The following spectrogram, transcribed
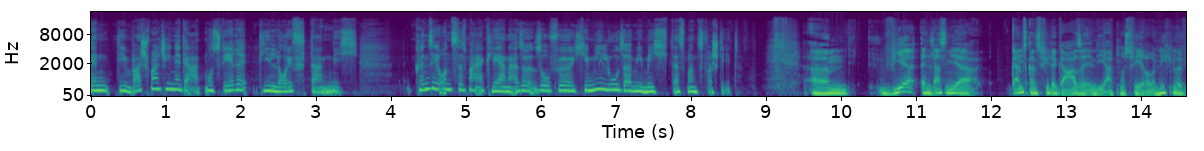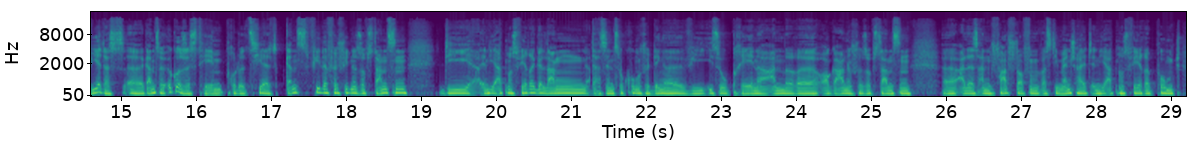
Denn die Waschmaschine der Atmosphäre, die läuft dann nicht. Können Sie uns das mal erklären? Also so für Chemieloser wie mich, dass man es versteht. Ähm, wir entlassen ja ganz, ganz viele Gase in die Atmosphäre. Und nicht nur wir, das äh, ganze Ökosystem produziert ganz viele verschiedene Substanzen, die in die Atmosphäre gelangen. Das sind so komische Dinge wie Isoprene, andere organische Substanzen, äh, alles an Schadstoffen, was die Menschheit in die Atmosphäre pumpt.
